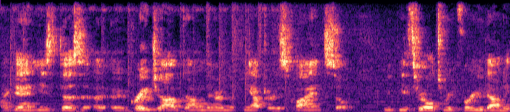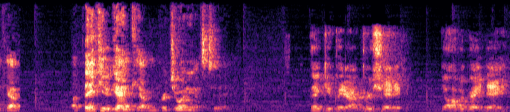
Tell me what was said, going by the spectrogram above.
Again, he does a, a great job down there looking after his clients. So we'd be thrilled to refer you down to Kevin. Uh, thank you again, Kevin, for joining us today. Thank you, Peter. I appreciate it. Y'all have a great day.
